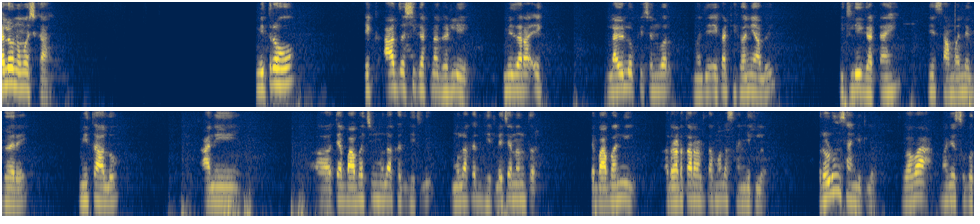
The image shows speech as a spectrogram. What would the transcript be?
हॅलो नमस्कार. मित्र हो एक आज अशी घटना घडली. मी जरा एक लाईव्ह लोकेशनवर म्हणजे एका ठिकाणी आलो आहे इथली घटना आहे. हे सामान्य घर आहे. मी इथं आलो आणि त्या बाबाची मुलाखत घेतली. मुलाखत घेतल्याच्या नंतर त्या बाबांनी रडता रडता मला सांगितलं रडून सांगितलं की बाबा माझ्यासोबत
